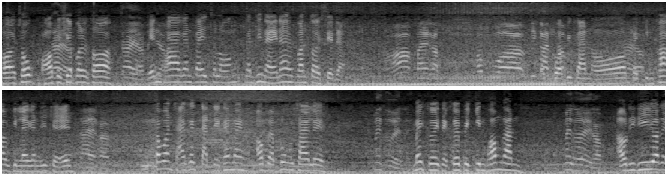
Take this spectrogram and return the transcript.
ทชกอ๋อไปเชียร์ปตทใช่ครับเห็นพากันไปฉลองกันที่ไหนนะวันต่อยเสร็จอะอ๋อไปกับครอบครัวพี่กันครัวครับ พี่กันอ๋อใช่ครับ ไปกินข้าวกินอะไรกันเฉยใช่ครับ ๆตะวันฉายเคยจัดเด็กให้ไหมเอาแบบลูกผู้ชายเลย ไม่เคยเลยไม่เคยแต่เคยไปกินพร้อมกัน ไม่เคยครับเอาดีๆยอดไอ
